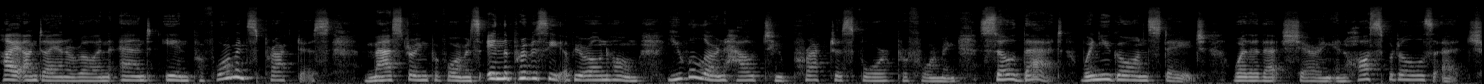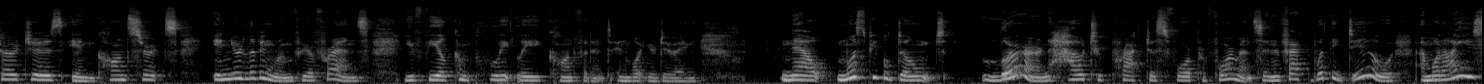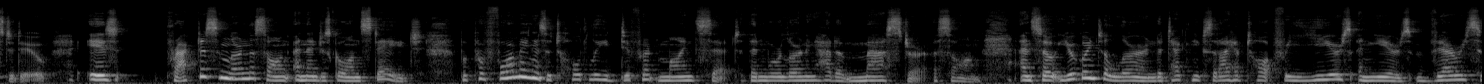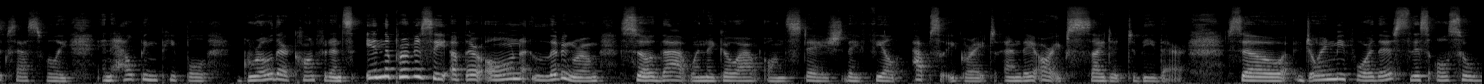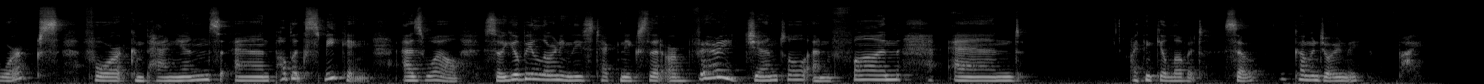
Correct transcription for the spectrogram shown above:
Hi, I'm Diana Rowan, and in performance practice, mastering performance in the privacy of your own home, you will learn how to practice for performing so that when you go on stage, whether that's sharing in hospitals, at churches, in concerts, in your living room for your friends, you feel completely confident in what you're doing. Now, most people don't learn how to practice for performance. And in fact, what they do, and what I used to do, is practice and learn the song and then just go on stage. But performing is a totally different mindset than we're learning how to master a song. And so you're going to learn the techniques that I have taught for years and years very successfully in helping people grow their confidence in the privacy of their own living room so that when they go out on stage, they feel absolutely great and they are excited to be there. So join me for this. This also works for companions and public speaking as well. So you'll be learning these techniques that are very gentle and fun, and I think you'll love it. So come and join me.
